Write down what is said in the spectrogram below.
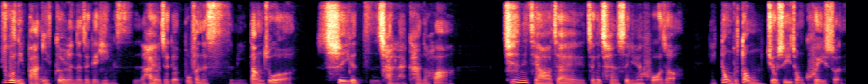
如果你把你个人的这个隐私，还有这个部分的私密，当做是一个资产来看的话，其实你只要在这个城市里面活着，你动不动就是一种亏损。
